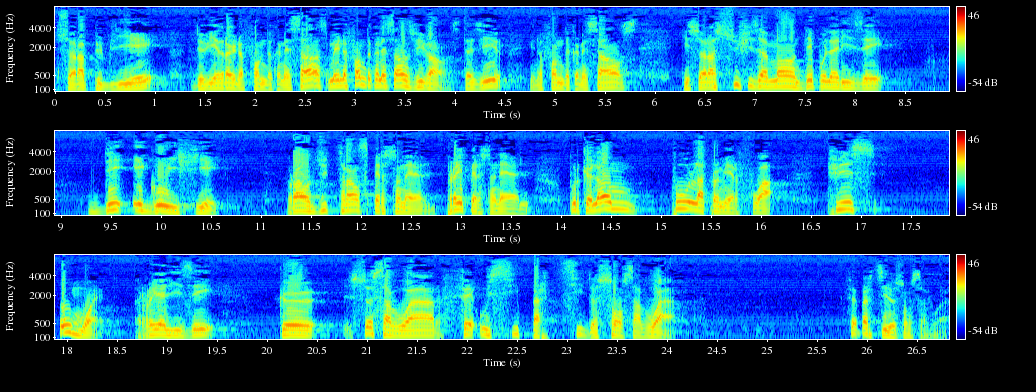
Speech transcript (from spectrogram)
sera publié, deviendra une forme de connaissance, mais une forme de connaissance vivante, c'est-à-dire une forme de connaissance qui sera suffisamment dépolarisée, déégoïfiée, rendue transpersonnelle, prépersonnelle, pour que l'homme, pour la première fois, puisse au moins réaliser que ce savoir fait aussi partie de son savoir. Fait partie de son savoir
